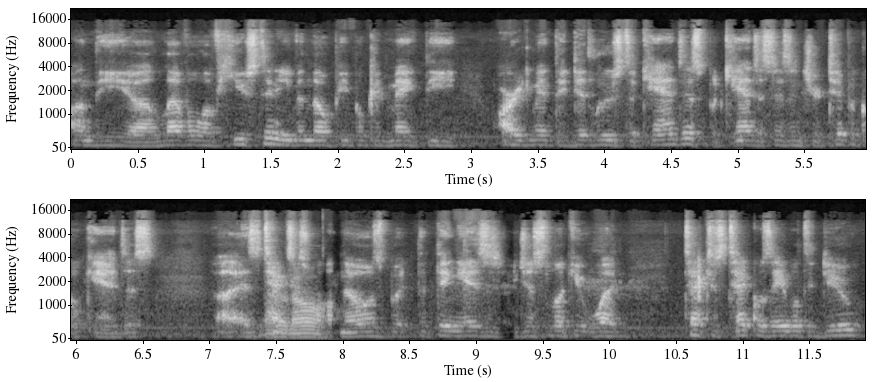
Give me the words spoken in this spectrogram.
on the uh, level of Houston even though people could make the argument they did lose to Kansas. But Kansas isn't your typical Kansas uh, as Texas well knows. But the thing is, you just look at what Texas Tech was able to do.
